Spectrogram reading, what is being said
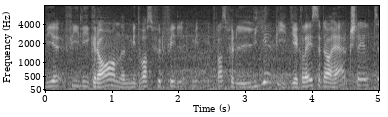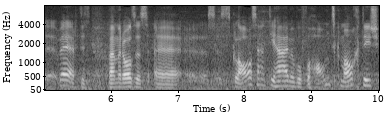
wie filigran, mit was für, viel, mit, mit was für Liebe die Gläser hier hergestellt äh, werden. Wenn man also ein, äh, ein Glas hat das von Hand gemacht ist,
